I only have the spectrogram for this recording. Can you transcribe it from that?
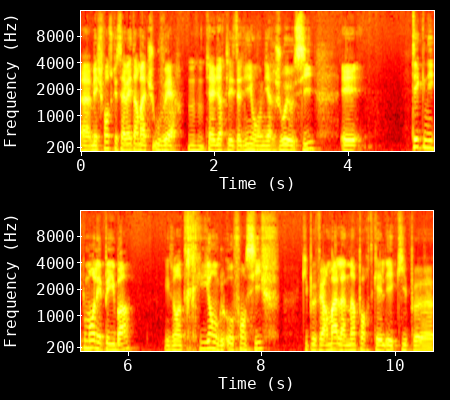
Euh, mais je pense que ça va être un match ouvert. Mhm. Ça veut dire que les États-Unis vont venir jouer aussi. Et techniquement, les Pays-Bas, ils ont un triangle offensif qui peut faire mal à n'importe quelle équipe. Euh,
